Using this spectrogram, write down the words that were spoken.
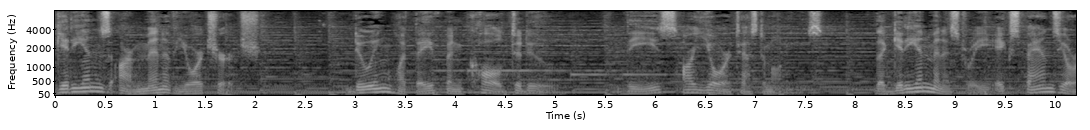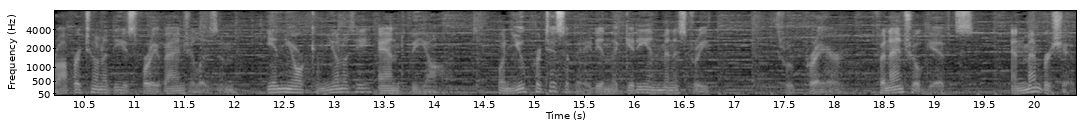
Gideons are men of your church, doing what they've been called to do. These are your testimonies. The Gideon Ministry expands your opportunities for evangelism in your community and beyond. When you participate in the Gideon Ministry through prayer, financial gifts, and membership,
